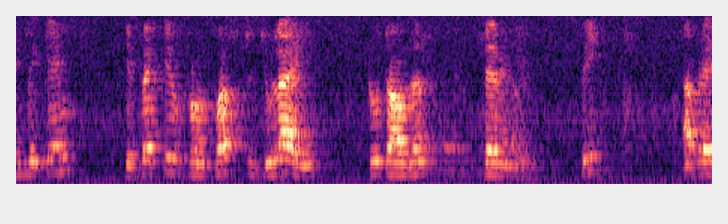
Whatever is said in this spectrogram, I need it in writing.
it became effective from 1st july 2017 see આપણે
